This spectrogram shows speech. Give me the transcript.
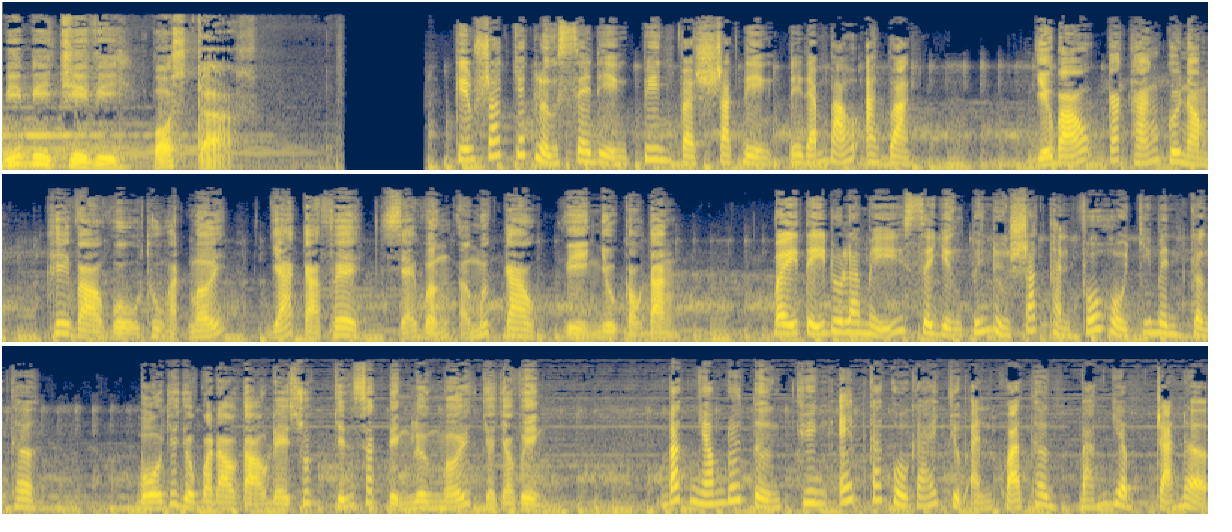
BBTV Postcard Kiểm soát chất lượng xe điện, pin và sạc điện để đảm bảo an toàn. Dự báo các tháng cuối năm, khi vào vụ thu hoạch mới, giá cà phê sẽ vẫn ở mức cao vì nhu cầu tăng. 7 tỷ đô la Mỹ xây dựng tuyến đường sắt thành phố Hồ Chí Minh Cần Thơ. Bộ Giáo dục và Đào tạo đề xuất chính sách tiền lương mới cho giáo viên. Bắt nhóm đối tượng chuyên ép các cô gái chụp ảnh khỏa thân, bán dâm, trả nợ.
